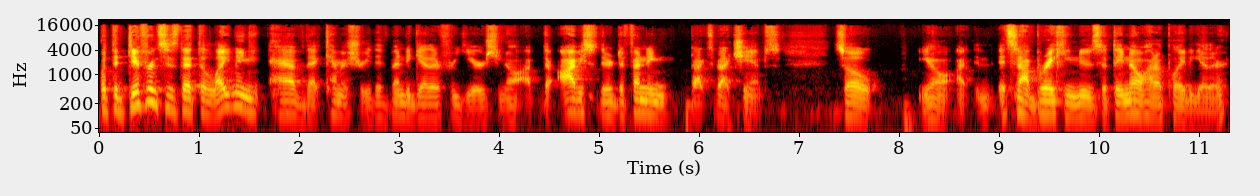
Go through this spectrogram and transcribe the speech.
But the difference is that the Lightning have that chemistry. They've been together for years. You know, they're obviously they're defending back-to-back champs, so you know it's not breaking news that they know how to play together.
